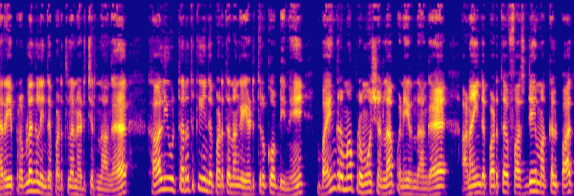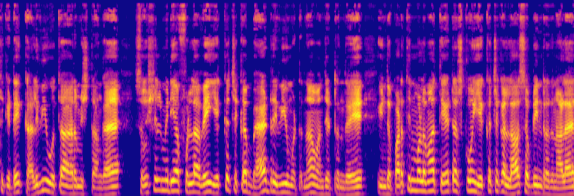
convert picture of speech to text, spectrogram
நிறைய பிரபலங்கள் இந்த படத்துல நடிச்சிருந்தாங்க. ஹாலிவுட் தரத்துக்கு இந்த படத்தை நாங்கள் எடுத்திருக்கோம் அப்படின்னு பயங்கரமாக ப்ரொமோஷன்லாம் பண்ணியிருந்தாங்க. ஆனால் இந்த படத்தை ஃபர்ஸ்ட் டே மக்கள் பார்த்துக்கிட்டு கழுவி ஊற்ற ஆரம்பிச்சிட்டாங்க. சோஷியல் மீடியா ஃபுல்லாகவே எக்கச்சக்க பேட் ரிவ்யூ மட்டும்தான் வந்துட்டு இருந்து. இந்த படத்தின் மூலமாக தியேட்டர்ஸ்க்கும் எக்கச்சக்க லாஸ் அப்படின்றதுனால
